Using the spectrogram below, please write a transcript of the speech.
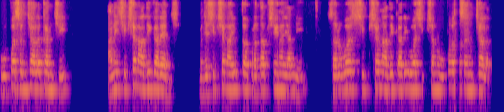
उपसंचालकांची आणि शिक्षण अधिकाऱ्यांची म्हणजे शिक्षण आयुक्त प्रताप सिंह यांनी सर्व शिक्षण अधिकारी व शिक्षण उपसंचालक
